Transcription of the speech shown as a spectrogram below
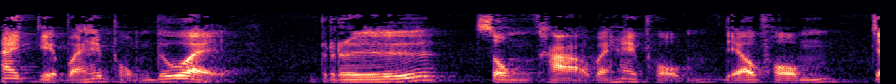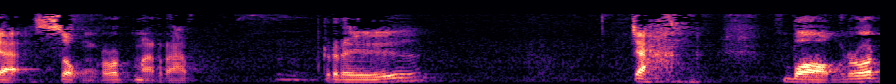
ให้เก็บไว้ให้ผมด้วย หรือส่งข่าวไปให้ผม เดี๋ยวผมจะส่งรถมารับ หรือจะบอกรถ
